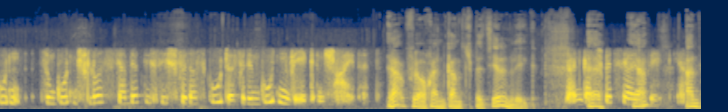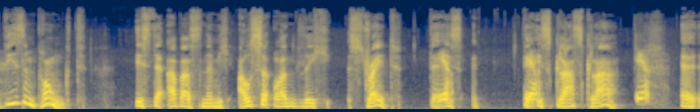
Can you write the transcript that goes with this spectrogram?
guten, zum guten Schluss ja wirklich sich für das Gute, für den guten Weg entscheidet. Ja, für auch einen ganz speziellen Weg. Einen ganz speziellen ja, Weg, ja. An diesem Punkt ist der Abbas nämlich außerordentlich straight. Der ja. ist, der ist glasklar. Ja. Äh,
